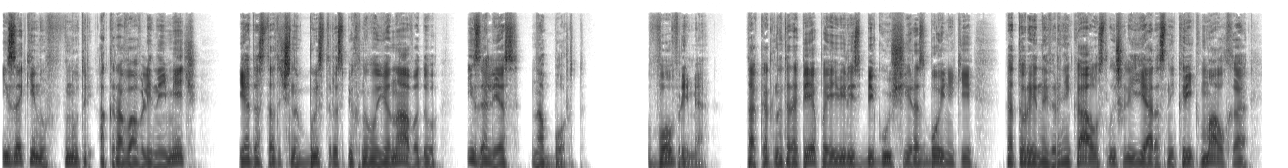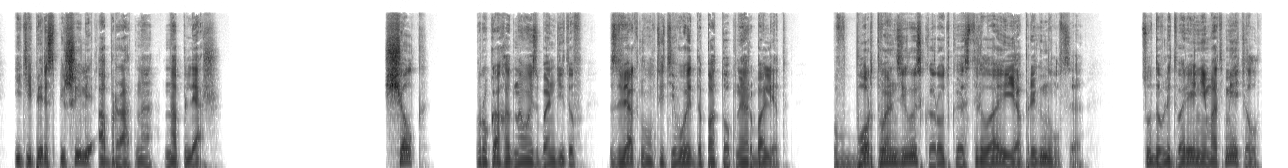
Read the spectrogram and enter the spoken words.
И закинув внутрь окровавленный меч, я достаточно быстро спихнул ее на воду и залез на борт. Вовремя, так как на тропе появились бегущие разбойники, которые наверняка услышали яростный крик Малха и теперь спешили обратно на пляж. Щелк! В руках одного из бандитов звякнул тетевой допотопный арбалет. В борт вонзилась короткая стрела, и я пригнулся. С удовлетворением отметил,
